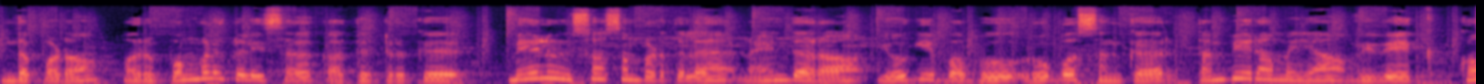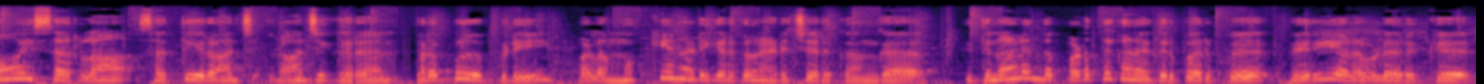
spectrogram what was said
இந்த படம் ஒரு பொங்கலுக்கு ரிலீஸாக காத்துட்டு இருக்கு மேலும் விஸ்வாசம் படத்துல நயன்தாரா யோகி பாபு ரோபோ சங்கர் தம்பி ராமையா விவேக் கோவை சர்லா சத்யராஜ் ராஜகரன் பிரபு இப்படி பல முக்கிய நடிகர்கள் நடிச்சிருக்காங்க. இதனால இந்த படத்துக்கான எதிர்பார்ப்பு பெரிய அளவுல இருக்கு.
